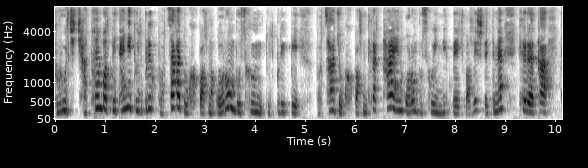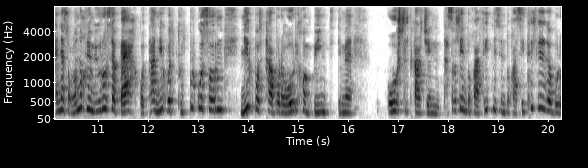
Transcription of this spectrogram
төрүүлж чадах юм бол би таны төлбөрийг буцаагаад өгөх болно. Гурван бүсгүйн төлбөрийг би буцааж өгөх болно. Тэгэхээр та энэ гурван бүсгүйн нэг байж болно шүү дээ, тийм ээ. Тэгэхээр та танаас унах юм ерөөсөө байхгүй. Та нэг бол төлбөргүй сурна, нэг бол та бүр өөрийнхөө биед тийм ээ өөрчлөлт гарч ийн тасгалын тухай, фитнесийн тухай сэтгэлгээгээ бүр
